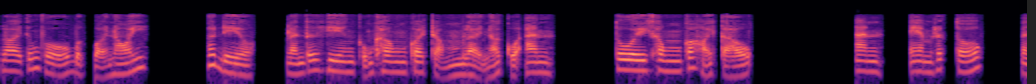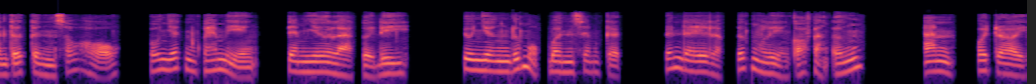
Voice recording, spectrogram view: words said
lôi tướng vũ bực bội nói. Có điều, lệnh tứ hiên cũng không coi trọng lời nói của anh. Tôi không có hỏi cậu. Anh, em rất tốt, lệnh tử tình xấu hổ, cố nhếch khóe miệng, xem như là cười đi. Chu nhân đứng một bên xem kịch, đến đây lập tức liền có phản ứng. Anh, ôi trời,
